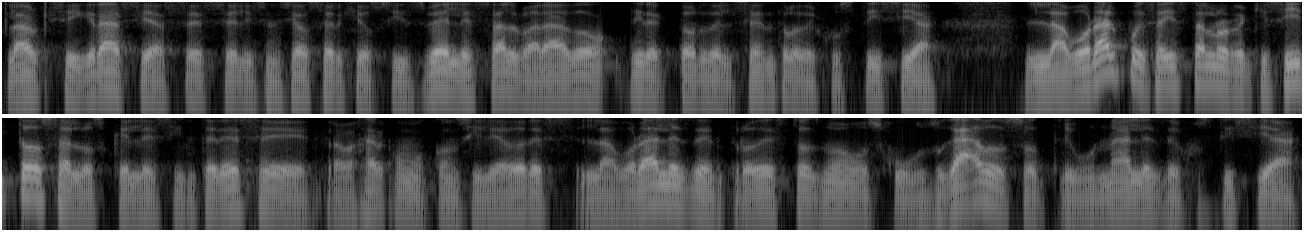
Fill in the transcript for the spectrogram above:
Claro que sí, gracias. Es el licenciado Sergio Cisbeles Alvarado, director del Centro de Justicia Laboral. Pues ahí están los requisitos a los que les interese trabajar como conciliadores laborales dentro de estos nuevos juzgados o tribunales de justicia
